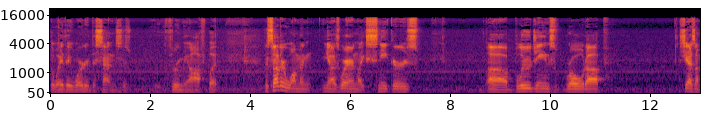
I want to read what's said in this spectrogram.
the way they worded the sentences threw me off. But this other woman you know, is wearing like sneakers, uh, blue jeans rolled up. She has a,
